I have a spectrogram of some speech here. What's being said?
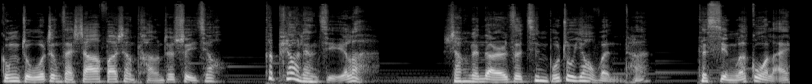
公主正在沙发上躺着睡觉，她漂亮极了。商人的儿子禁不住要吻她，她醒了过来，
